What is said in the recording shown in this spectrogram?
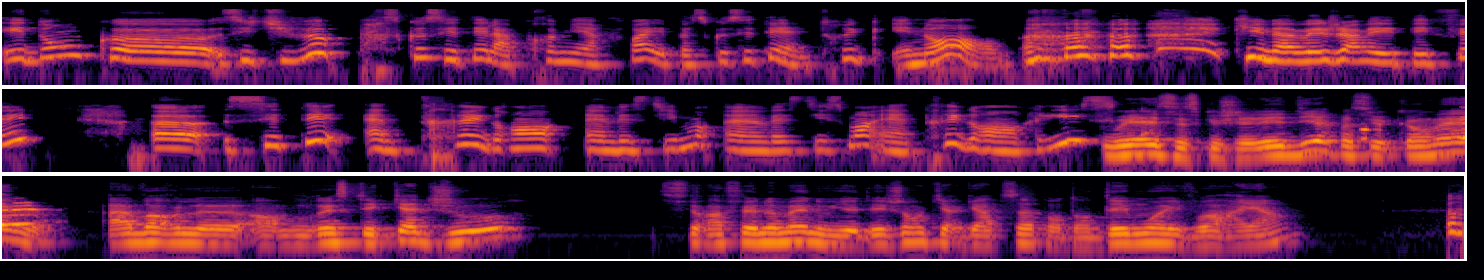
Et donc, euh, si tu veux, parce que c'était la première fois et parce que c'était un truc énorme qui n'avait jamais été fait, euh, c'était un très grand investissement, investissement et un très grand risque. Oui, c'est ce que j'allais dire, parce que quand même, avoir le... vous restez quatre jours sur un phénomène où il y a des gens qui regardent ça pendant des mois, ils voient rien. Ouais.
